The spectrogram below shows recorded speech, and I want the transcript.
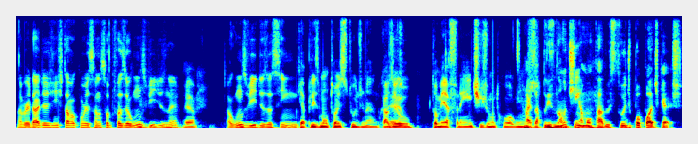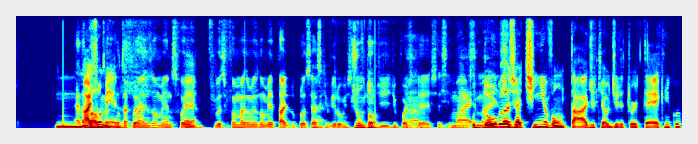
Na verdade, a gente tava conversando sobre fazer alguns vídeos, né? É. Alguns vídeos, assim... Que a Plis montou um estúdio, né? No caso, É. eu tomei a frente junto com alguns. Mas a Please não tinha montado o estúdio pro podcast. Hum, Era mais ou outra- menos. outra coisa. Mais ou menos. Foi, É. foi mais ou menos na metade do processo É. que virou um estúdio Juntou. de, de podcast, assim. mas- O Douglas já tinha vontade, que é o diretor técnico.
